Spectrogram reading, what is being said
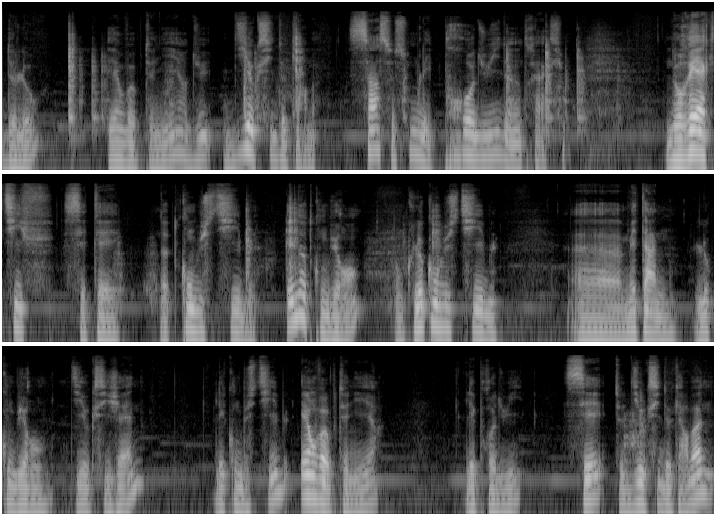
de l'eau et on va obtenir du dioxyde de carbone. Ça, ce sont les produits de notre réaction. Nos réactifs, c'était notre combustible et notre comburant. Donc le combustible, euh, méthane, le comburant, dioxygène, les combustibles, et on va obtenir les produits c'est ce dioxyde de carbone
